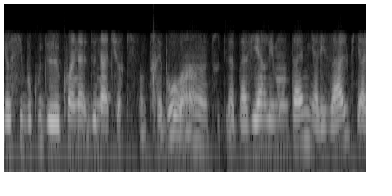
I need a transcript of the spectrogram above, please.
il y a aussi beaucoup de coins de nature qui sont très beaux. Hein, toute la Bavière, les montagnes, il y a les Alpes, il y a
